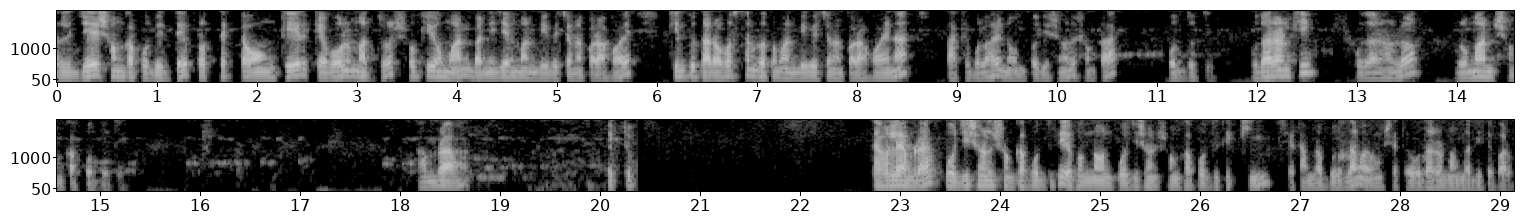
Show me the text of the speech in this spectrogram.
তাহলে যে সংখ্যা পদ্ধতিতে প্রত্যেকটা অঙ্কের কেবলমাত্র স্বকীয় মান বা নিজের মান বিবেচনা করা হয়, কিন্তু তার অবস্থানগত মান বিবেচনা করা হয় না, তাকে বলা হয় নন পজিশনাল সংখ্যা পদ্ধতি। উদাহরণ কি? উদাহরণ হলো রোমান সংখ্যা পদ্ধতি। আমরা একটু তাহলে আমরা পজিশনাল সংখ্যা পদ্ধতি এবং নন পজিশনাল সংখ্যা পদ্ধতি কি সেটা আমরা বুঝলাম এবং সেটার উদাহরণ আমরা দিতে পারব।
